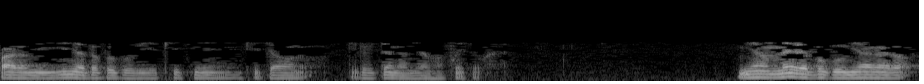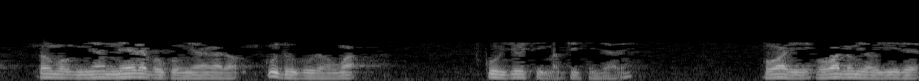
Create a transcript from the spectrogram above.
ပါရမီမြင့်မြတ်သောပုဂ္ဂိုလ်ဤဖြစ်ခြင်းဖြစ်ကြောင်းလို့ဒီလိုကျမ်းဂန်များမှာဖွင့်ဆိုပါတယ်။ဉာဏ်မဲ့တဲ့ပုဂ္ဂိုလ်များကတော့သုံးဖို့ဉာဏ်နည်းတဲ့ပုဂ္ဂိုလ်များကတော့ကုသိုလ်ကိုယ်တော်မှကိုယ်ကျိုးရှိမှပြည့်စုံကြတယ်။ဘဝကြီးဘဝလုံးမြောက်ရေးတဲ့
